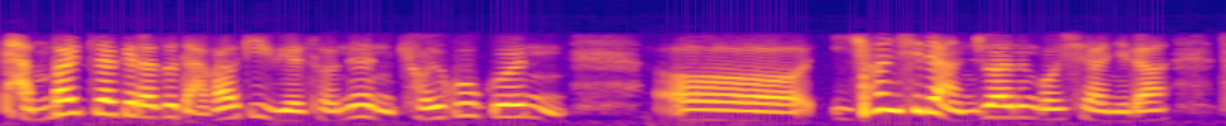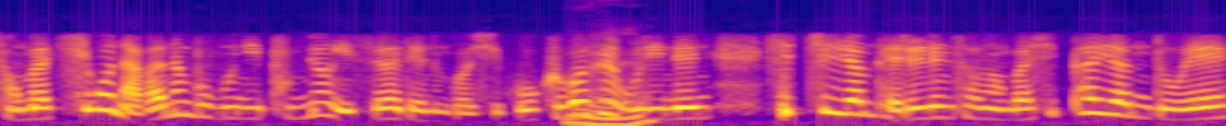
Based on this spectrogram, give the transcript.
반발짝이라도 나가기 위해서는 결국은 어, 이 현실에 안주하는 것이 아니라 정말 치고 나가는 부분이 분명히 있어야 되는 것이고 그것을 네. 우리는 17년 베를린 선언과 18년도에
